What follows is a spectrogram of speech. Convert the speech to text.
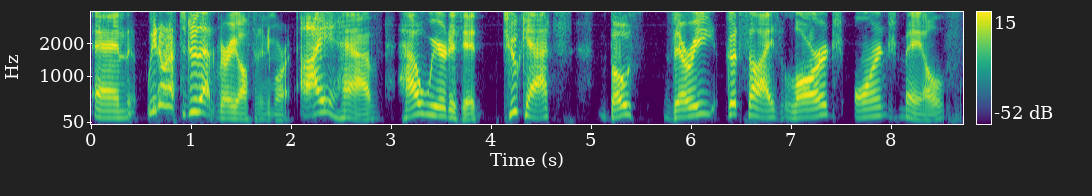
And we don't have to do that very often anymore. I have, how weird is it? Two cats, both very good size, large orange males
